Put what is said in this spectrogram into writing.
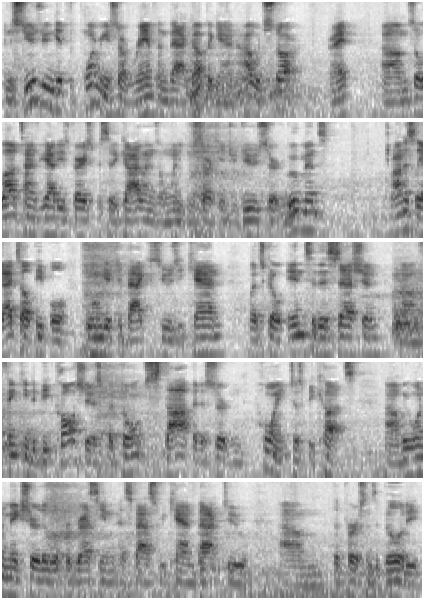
And as soon as you can get to the point where you start ramping back up again, I would start, right? Um, so a lot of times we have these very specific guidelines on when you can start to introduce certain movements. Honestly, I tell people we want to get you back as soon as you can. Let's go into this session um, thinking to be cautious, but don't stop at a certain point just because. Uh, we want to make sure that we're progressing as fast as we can back to um, the person's ability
